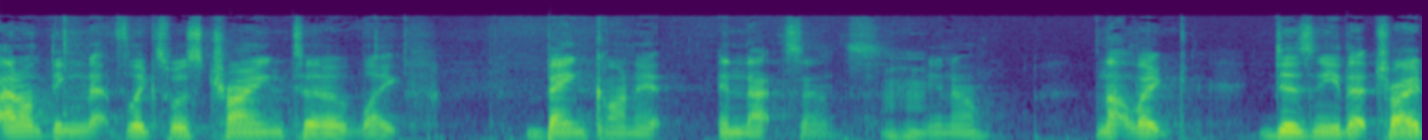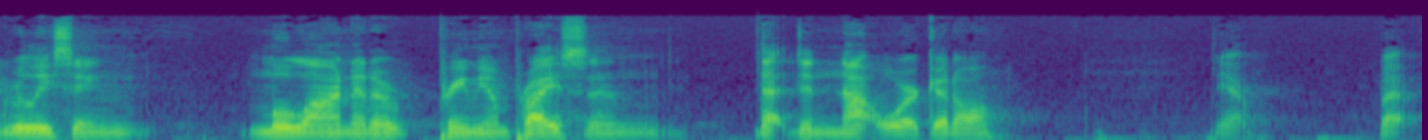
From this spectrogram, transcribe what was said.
I don't think Netflix was trying to like bank on it in that sense. Mm-hmm. You know, not like Disney that tried releasing Mulan at a premium price and that did not work at all. Yeah, but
